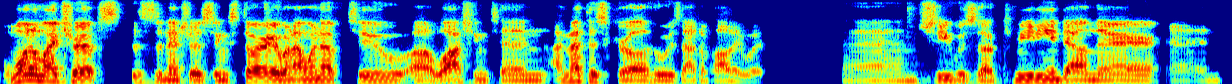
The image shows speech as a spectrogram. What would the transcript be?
one of my trips, this is an interesting story. When I went up to uh, Washington, I met this girl who was out of Hollywood and she was a comedian down there and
